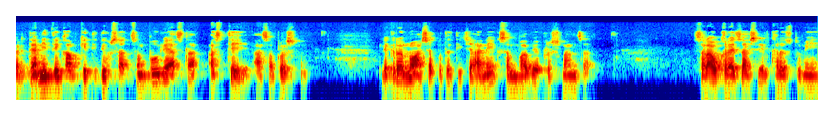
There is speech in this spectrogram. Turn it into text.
तर त्यांनी ते काम किती दिवसात संपवले असता असते असा प्रश्न. लेकरांनो अशा पद्धतीच्या अनेक संभाव्य प्रश्नांचा सराव करायचा असेल खरंच तुम्ही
